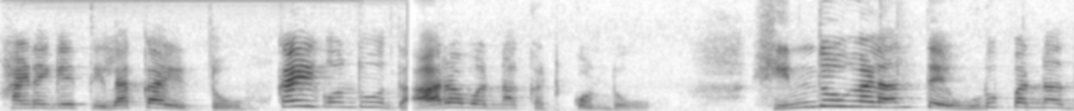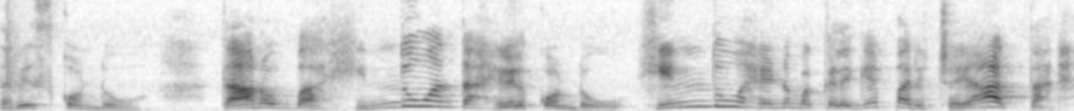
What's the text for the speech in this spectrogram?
ಹಣೆಗೆ ತಿಲಕ ಇಟ್ಟು ಕೈಗೊಂದು ದಾರವನ್ನ ಕಟ್ಕೊಂಡು ಹಿಂದೂಗಳಂತೆ ಉಡುಪನ್ನ ಧರಿಸ್ಕೊಂಡು ತಾನೊಬ್ಬ ಹಿಂದೂ ಅಂತ ಹೇಳ್ಕೊಂಡು ಹಿಂದೂ ಹೆಣ್ಣು ಮಕ್ಕಳಿಗೆ ಪರಿಚಯ ಆಗ್ತಾನೆ.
